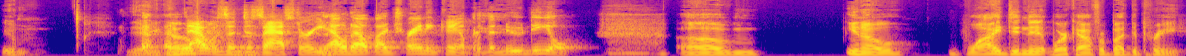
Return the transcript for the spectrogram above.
There you go. that was a disaster. He held out by training camp with a new deal. Um, you know, why didn't it work out for Bud Dupree?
